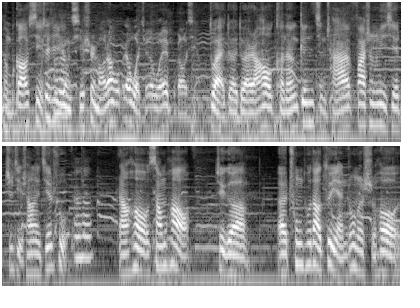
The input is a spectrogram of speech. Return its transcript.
很不高兴。这是一种歧视嘛？让我让我觉得我也不高兴。对对对，然后可能跟警察发生了一些肢体上的接触。嗯哼。然后 somehow 这个。呃，冲突到最严重的时候，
